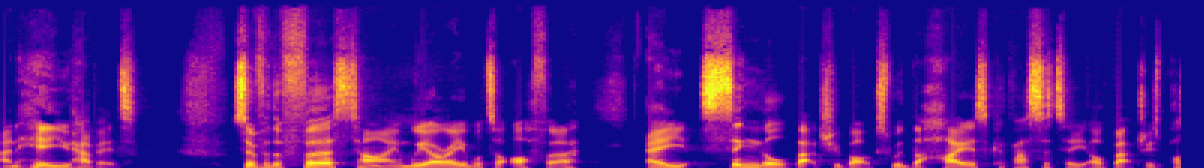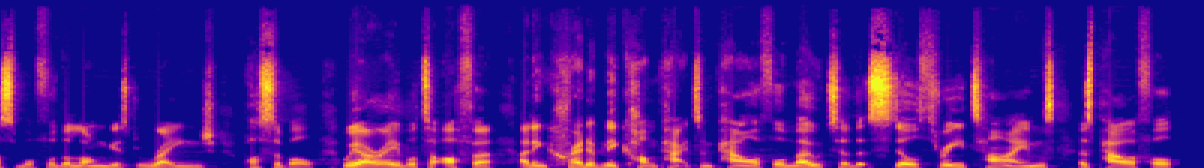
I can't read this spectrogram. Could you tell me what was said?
And here you have it. So for the first time, we are able to offer a single battery box with the highest capacity of batteries possible for the longest range possible. We are able to offer an incredibly compact and powerful motor that's still three times as powerful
